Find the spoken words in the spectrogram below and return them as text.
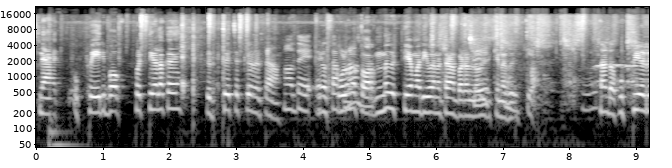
സ്നാക്സ് ഉപ്പേരി ബോക് പെട്ടികളൊക്കെ എടുത്ത് വെച്ചൊക്കെയാണ് കേട്ടാ അതെ സ്കൂളിൽ നിന്ന് തുറന്ന് കിട്ടിയാൽ മതി പറഞ്ഞിട്ടാണ് ഇവിടെ ഉള്ളത് ഇരിക്കുന്നത്. ണ്ടോ കുപ്പികൾ.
